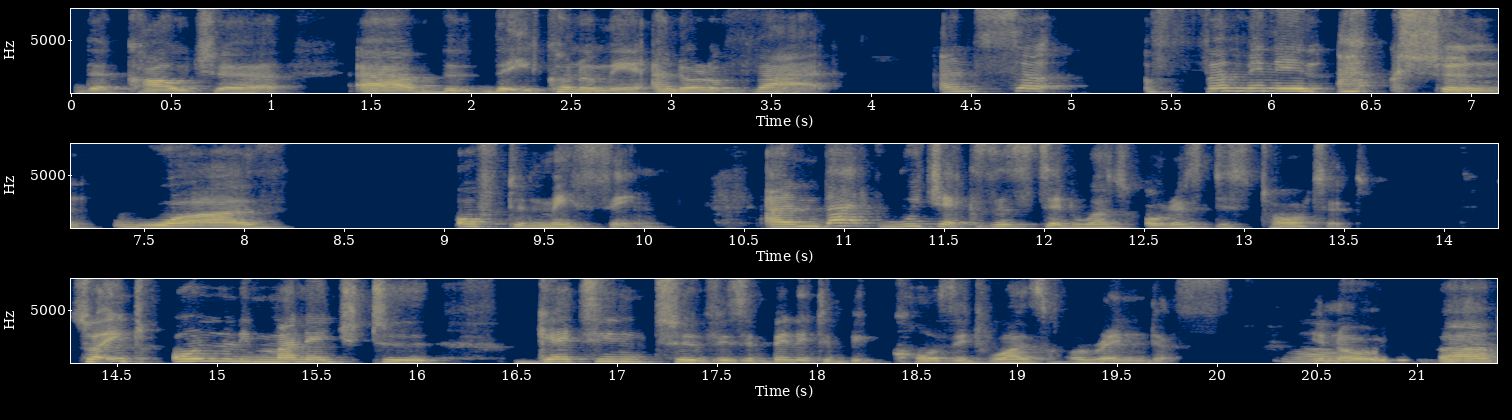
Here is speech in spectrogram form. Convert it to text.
the culture, uh, the, the economy, and all of that. And so feminine action was often missing. And that which existed was always distorted. So it only managed to get into visibility because it was horrendous, wow. you know, uh,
